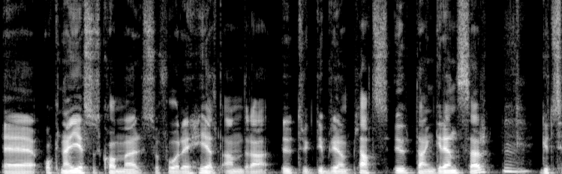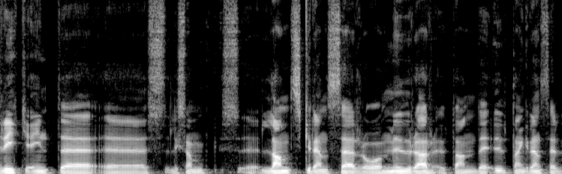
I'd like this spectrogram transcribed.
Eh, och när Jesus kommer så får det helt andra uttryck. Det blir en plats utan gränser. Mm. Guds rike är inte eh, liksom landsgränser och murar, utan det är utan gränser.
